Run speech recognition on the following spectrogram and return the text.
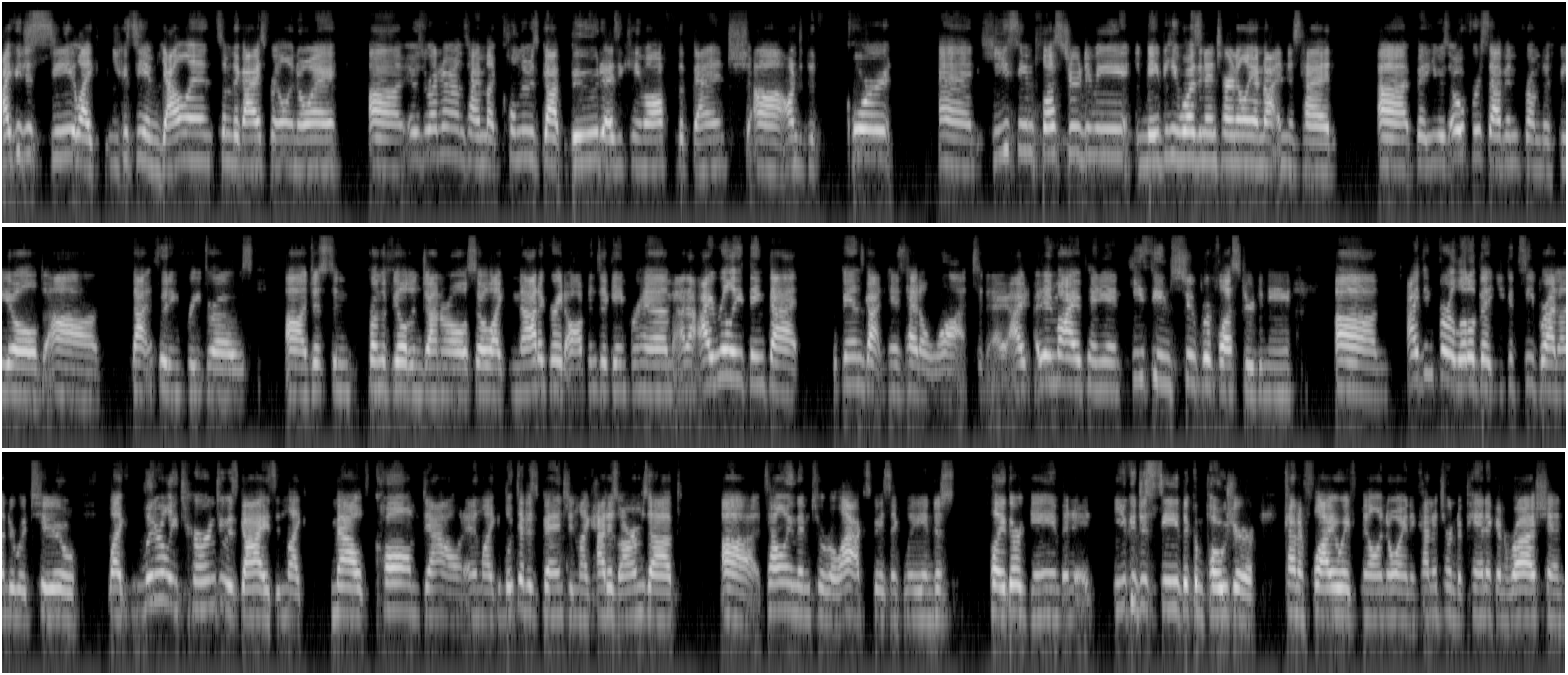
I could just see like you could see him yelling some of the guys for Illinois. Uh, it was right around the time like Coleman was got booed as he came off the bench uh, onto the court and he seemed flustered to me. Maybe he wasn't internally, I'm not in his head. Uh, but he was 0 for 7 from the field, uh, not including free throws, uh, just in from the field in general. So, like, not a great offensive game for him. And I really think that the fans got in his head a lot today. I, in my opinion, he seemed super flustered to me. Um, I think for a little bit, you could see Brad Underwood too, like, literally turn to his guys and like mouth calm down and like looked at his bench and like had his arms up uh, telling them to relax basically and just play their game. And it, you could just see the composure kind of fly away from Illinois and it kind of turned to panic and rush. And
